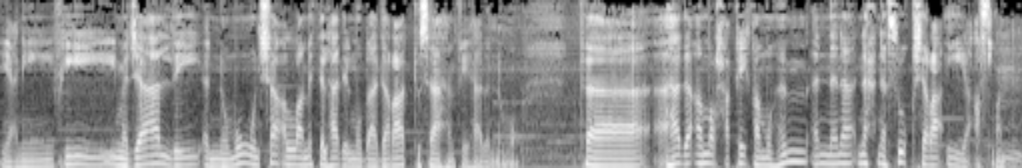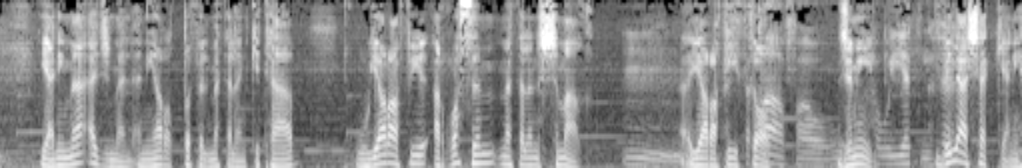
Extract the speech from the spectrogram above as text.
يعني في مجال للنمو وإن شاء الله مثل هذه المبادرات تساهم في هذا النمو. فهذا أمر حقيقة مهم أننا نحن سوق شرائية أصلا. مم. يعني ما أجمل أن يرى الطفل مثلا كتاب ويرى في الرسم مثلا الشماغ، مم. يرى فيه الثوب. جميل. بلا شك يعني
